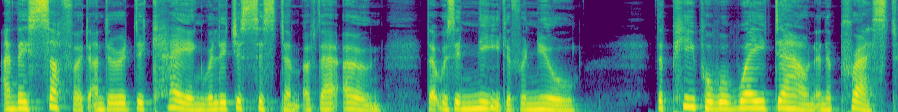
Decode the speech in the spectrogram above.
and they suffered under a decaying religious system of their own that was in need of renewal. The people were weighed down and oppressed,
